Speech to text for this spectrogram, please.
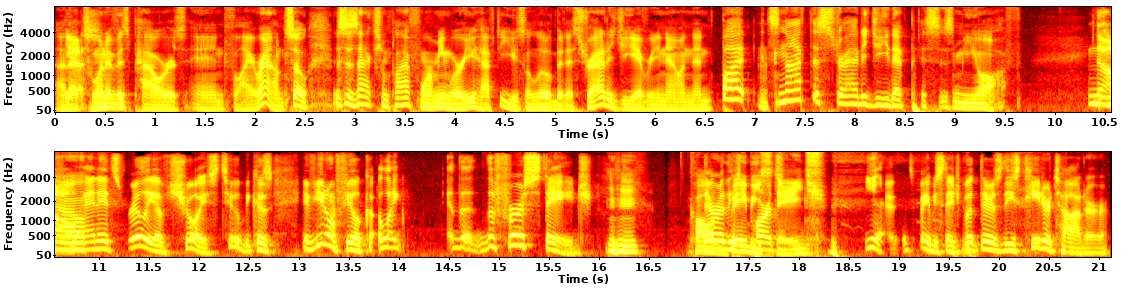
Uh, That's Yes. one of his powers and fly around. So this is action platforming where you have to use a little bit of strategy every now and then, but it's not the strategy that pisses me off. No, and it's really of choice too, because if you don't feel co- like the the first stage, Called There are these baby parts- stage. yeah, it's baby stage, but there's these teeter totter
